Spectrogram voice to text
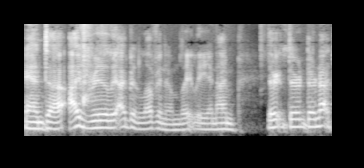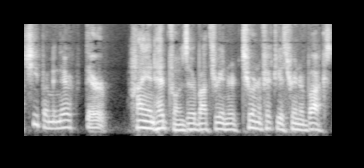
And uh, I've really, I've been loving them lately and I'm, they're they're they're not cheap. I mean, they're they're high end headphones. They're about 300, 250 or three hundred bucks,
